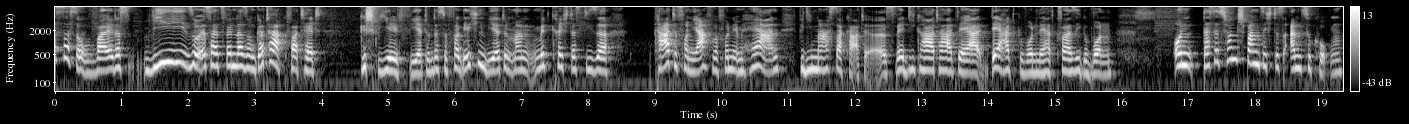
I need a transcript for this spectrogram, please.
ist das so, weil das wie so ist, als wenn da so ein Götterquartett gespielt wird und das so verglichen wird und man mitkriegt, dass diese Karte von Jahwe, von dem Herrn, wie die Masterkarte ist. Wer die Karte hat, der, der hat gewonnen, der hat quasi gewonnen. Und das ist schon spannend, sich das anzugucken.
